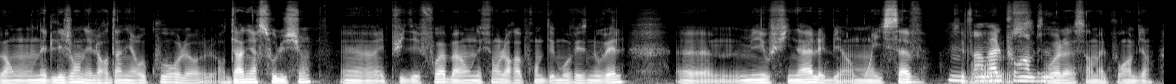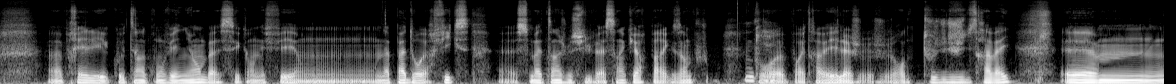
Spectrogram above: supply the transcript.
Bah, on aide les gens, on est leur dernier recours, leur, dernière solution. et puis des fois, bah, en effet, on leur apprend des mauvaises nouvelles, mais au final, eh bien, au moins ils savent. C'est un mal pour un bien. Voilà, c'est un mal pour un bien. Après, les côtés inconvénients, bah, c'est qu'en effet, on n'a pas d'horaire fixe. Euh, ce matin, je me suis levé à 5 heures, par exemple, pour, euh, pour aller travailler. Là, je, rentre tout juste du travail. Euh,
